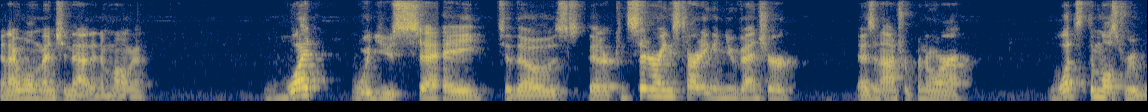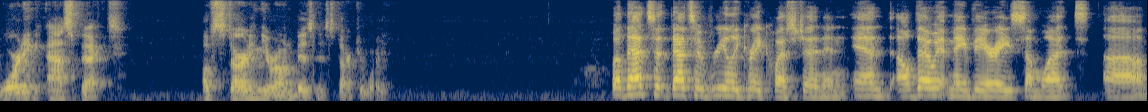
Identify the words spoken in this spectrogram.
and I will mention that in a moment. What would you say to those that are considering starting a new venture as an entrepreneur, what's the most rewarding aspect of starting your own business, Dr. White? Well, that's a, that's a really great question, and and although it may vary somewhat uh,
